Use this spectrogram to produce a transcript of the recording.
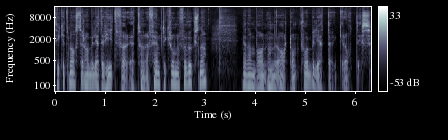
Ticketmaster har biljetter hit för 150 kronor för vuxna medan barn under 18 får biljetter gratis.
